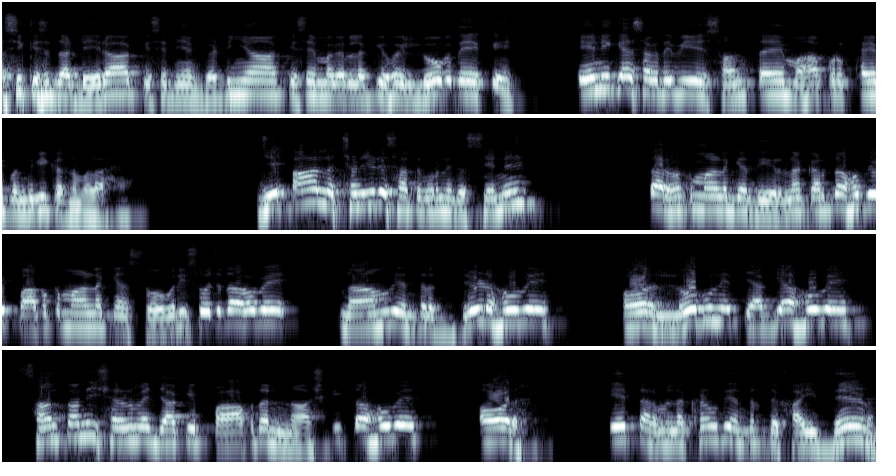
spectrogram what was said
ਅਸੀਂ ਕਿਸੇ ਦਾ ਡੇਰਾ, ਕਿਸੇ ਦੀਆਂ ਗੱਡੀਆਂ, ਕਿਸੇ ਮਗਰ ਲੱਗੇ ਹੋਏ ਲੋਕ ਦੇਖ ਕੇ ਇਹ ਨਹੀਂ ਕਹਿ ਸਕਦੇ ਵੀ ਇਹ ਸੰਤ ਹੈ, ਮਹਾਪੁਰਖ ਹੈ, ਇਹ ਬੰਦਗੀ ਕਰਨ ਵਾਲਾ ਹੈ। ਜੇ ਆਹ ਲੱਛਣ ਜਿਹੜੇ ਸਤਿਗੁਰੂ ਨੇ ਦੱਸੇ ਨੇ ਧਰਮ ਕਮਾਉਣ ਲੱਗਿਆ ਦੇਰ ਨਾ ਕਰਦਾ ਹੋਵੇ, ਪਾਪ ਕਮਾਉਣ ਲੱਗਿਆ ਸੋਵਰੀ ਸੋਚਦਾ ਹੋਵੇ, ਨਾਮ ਉਹਦੇ ਅੰਦਰ ਦ੍ਰਿੜ ਹੋਵੇ ਔਰ ਲੋਭ ਨੇ ਤਿਆਗਿਆ ਹੋਵੇ, ਸੰਤਾਂ ਦੀ ਸ਼ਰਨ ਵਿੱਚ ਜਾ ਕੇ ਪਾਪ ਦਾ ਨਾਸ਼ ਕੀਤਾ ਹੋਵੇ ਔਰ ਇਹ ਧਰਮ ਲੱਖਣ ਉਹਦੇ ਅੰਦਰ ਦਿਖਾਈ ਦੇਣ,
